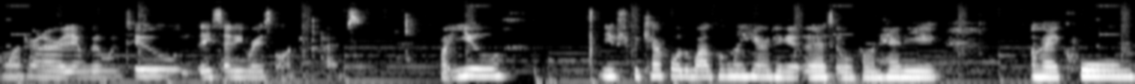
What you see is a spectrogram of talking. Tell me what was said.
one trainer, a damn good one too. They said he raised electric types. But you, you should be careful with the wild Pokemon here. To Take this, it will come in handy. Okay, cool.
